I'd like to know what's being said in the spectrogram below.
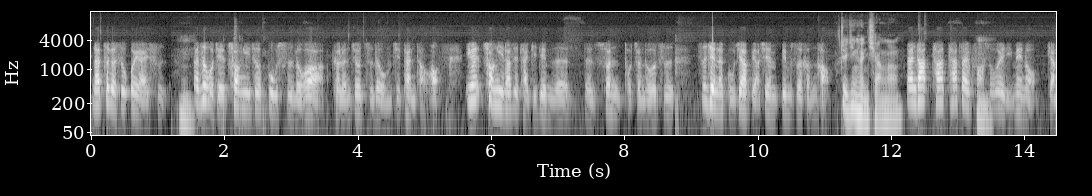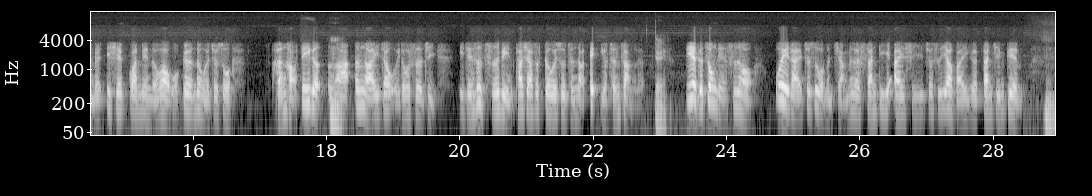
那这个是未来式。嗯。但是我觉得创意这个故事的话，可能就值得我们去探讨哈，因为创意它是台积电的的算投纯投资。之前的股价表现并不是很好，最近很强啊。但他他他在法说会里面哦讲的一些观念的话，我个人认为就是说很好。第一个 N R N R E 叫委托设计，以前是持平，它现在是个位数成长，哎，有成长了。对。第二个重点是哦，未来就是我们讲那个三 D I C，就是要把一个单晶片，嗯。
